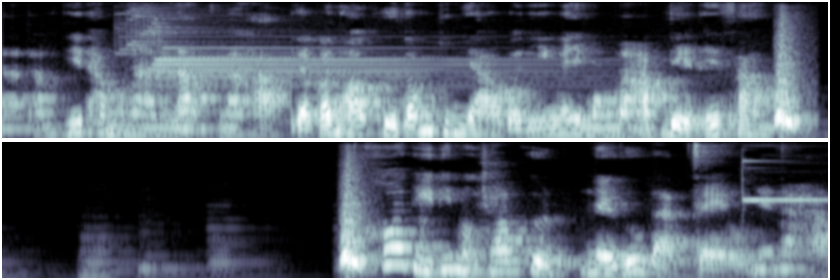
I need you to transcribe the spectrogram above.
นะทั้งที่ทำงานหนักนะคะแต่ก็เนาะคือต้องกินยาวกว่านี้ไงมองมาอัปเดตให้ฟัง ข้อดีที่หมองชอบคือในรูปแบบเจลเนี่ยนะคะ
